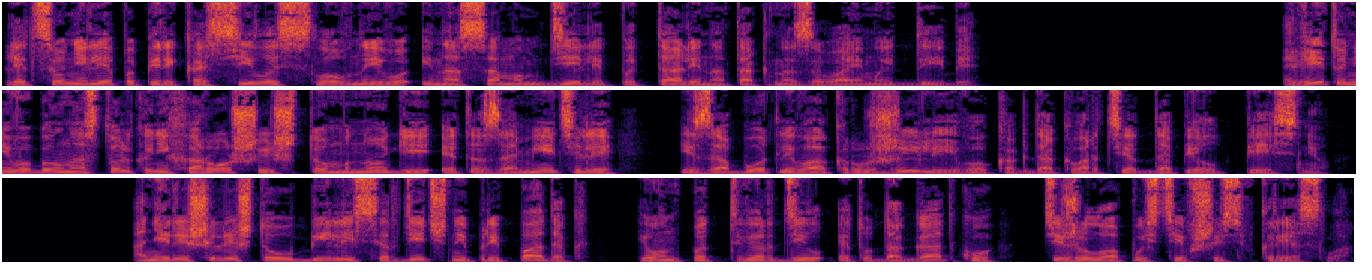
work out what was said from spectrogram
лицо нелепо перекосилось, словно его и на самом деле пытали на так называемой дыбе. Вид у него был настолько нехороший, что многие это заметили и заботливо окружили его, когда квартет допел песню. Они решили, что убили сердечный припадок, и он подтвердил эту догадку, тяжело опустившись в кресло.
